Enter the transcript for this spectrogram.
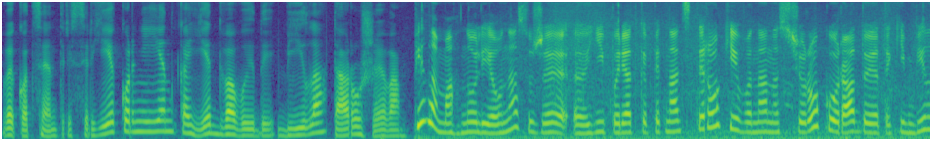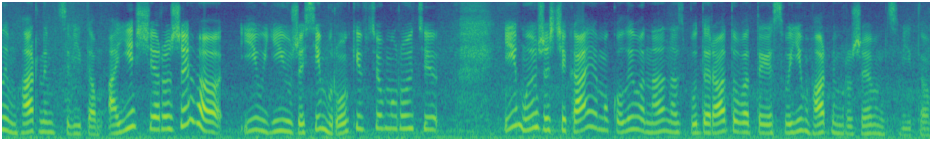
В екоцентрі Сергія Корнієнка є два види біла та рожева. Біла магнолія у нас уже е, їй порядка 15 років. Вона нас щороку радує таким білим гарним цвітом. А є ще рожева, і їй вже 7 років в цьому році. І ми вже чекаємо, коли вона нас буде радувати своїм гарним рожевим цвітом.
